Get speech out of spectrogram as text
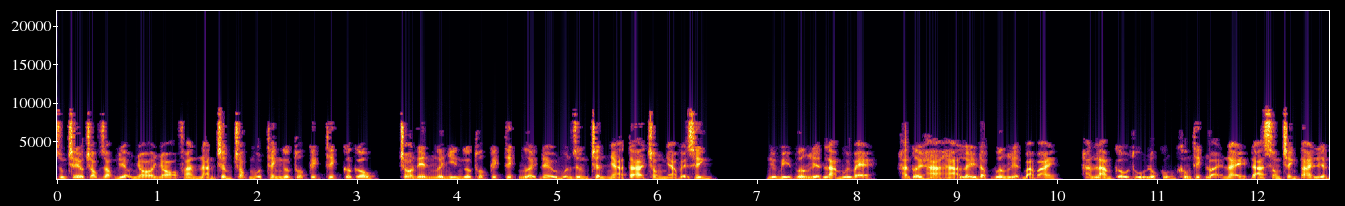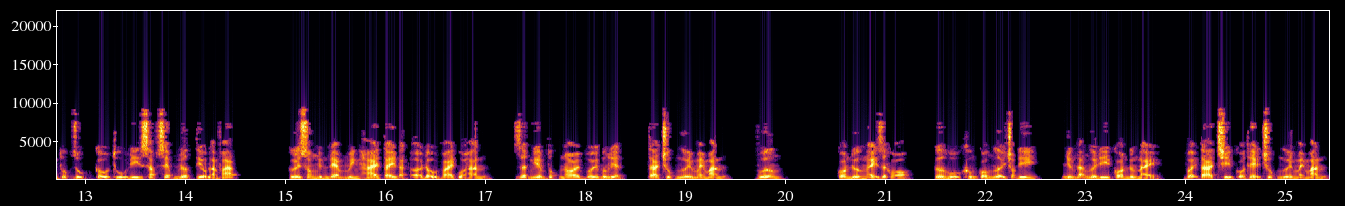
dùng t r e o chọc giọng điệu nho nhỏ phàn nàn châm chọc một thanh ngược thuốc kích thích cơ cấu, cho nên ngươi nhìn ngược thuốc kích thích người đều muốn dừng chân nhà ta trong nhà vệ sinh. Nhưng bị vương liệt làm vui vẻ, hắn cười ha hả lấy đập vương liệt bà bay hắn làm cầu thủ lúc cũng không thích loại này đã xong tranh tài liền thúc giục cầu thủ đi sắp xếp nước tiểu làm pháp. Cười xong nhìn đem mình hai tay đặt ở đầu vai của hắn, rất nghiêm túc nói với vương liệt, ta chúc ngươi may mắn, vương. Con đường này rất khó, cơ hồ không có người chọn đi, nhưng đã ngươi đi con đường này, vậy ta chỉ có thể chúc ngươi may mắn.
